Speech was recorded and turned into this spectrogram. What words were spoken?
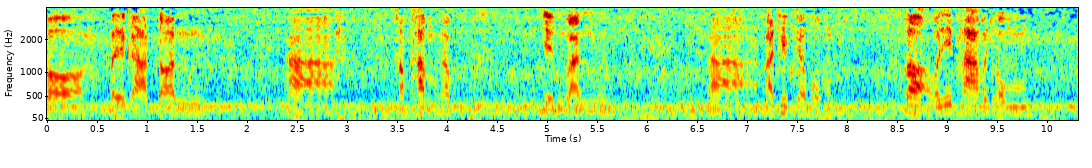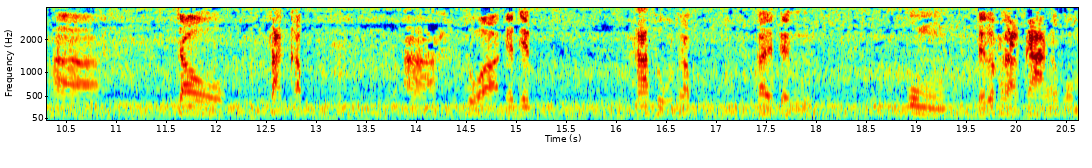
ก็บรรยากาศตอนอ่าค่ำๆครับ เย็นวันอ่าอาทิตย์ครับผม ก็วันนี้พามาชมเจ้าสักดิ์ครับอ่าตัว S S 50 ครับ ก็จะเป็นอุ้มเป็นรถขนาดกลางครับผม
